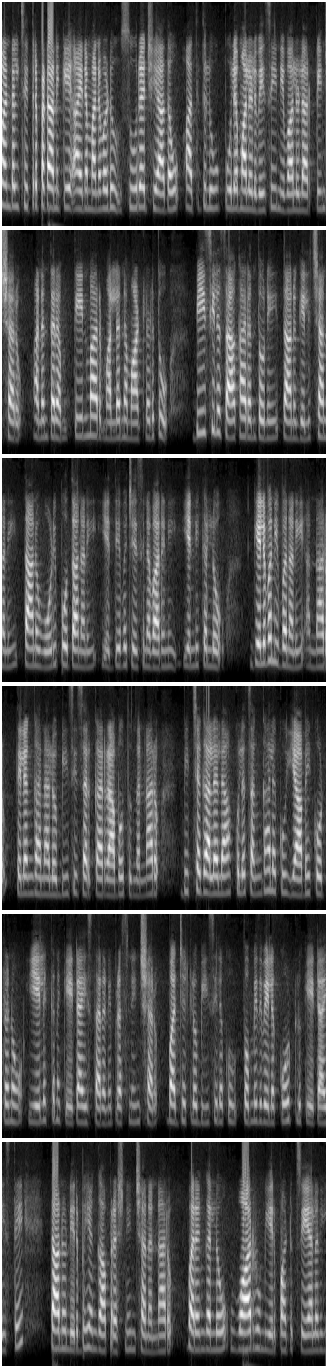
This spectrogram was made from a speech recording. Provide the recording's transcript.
మండల్ చిత్రపటానికి ఆయన మనవడు సూరజ్ యాదవ్ అతిథులు పూలమాలలు వేసి నివాళులు అర్పించారు అనంతరం తీన్మార్ మల్లన్న మాట్లాడుతూ బీసీల సహకారంతోనే తాను గెలిచానని తాను ఓడిపోతానని ఎద్దేవా చేసిన వారిని ఎన్నికల్లో గెలవనివ్వనని అన్నారు. తెలంగాణలో బీసీ సర్కార్ రాబోతుందన్నారు. బిచ్చగాలల కుల సంఘాలకు యాభై కోట్లను ఏ లెక్కన కేటాయిస్తారని ప్రశ్నించారు. బడ్జెట్లో బీసీలకు తొమ్మిది వేల కోట్లు కేటాయిస్తే తాను నిర్భయంగా ప్రశ్నించానన్నారు. వరంగల్లో వార్ రూమ్ ఏర్పాటు చేయాలని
